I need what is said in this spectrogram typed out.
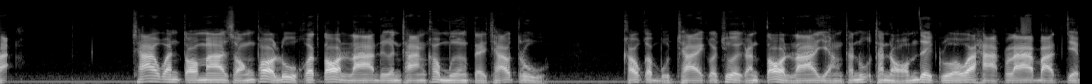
ละเช้าวันต่อมาสองพ่อลูกก็ต้อนลาเดินทางเข้าเมืองแต่เช้าตรู่เขากับบุตรชายก็ช่วยกันต้อนลาอย่างทนุถนอมด้วยกลัวว่าหากลาบาดเจ็บ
